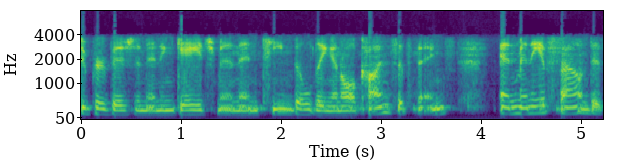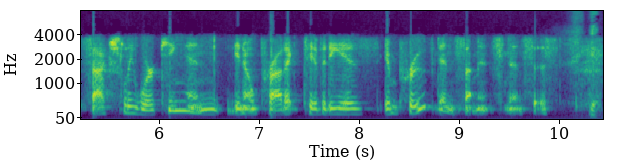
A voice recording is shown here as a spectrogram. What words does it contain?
supervision and engagement and team building and all kinds of things. And many have found it's actually working and you know productivity is improved in some instances. Yeah.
